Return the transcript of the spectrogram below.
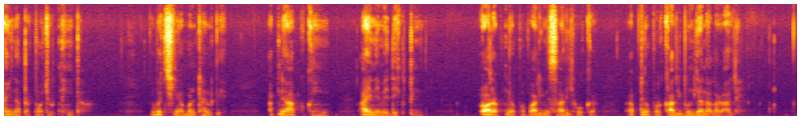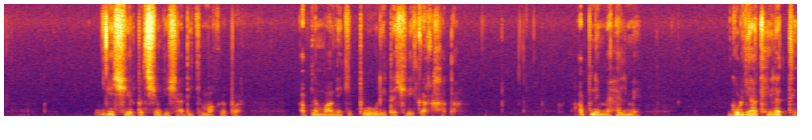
آئینہ تک موجود نہیں تھا۔ کہ بچیاں بنٹھن کے اپنے آپ کو کہیں آئینے میں دیکھتی اور اپنے اوپر پاری نثاری ہو کر اپنے اوپر کالی بندیاں نہ لگا لیں۔ یہ شیر بچیوں کی شادی کے موقع پر اپنے معنی کی پوری تشریح کر رہا تھا۔ اپنے محل میں گڑیاں کھیلت تھیں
